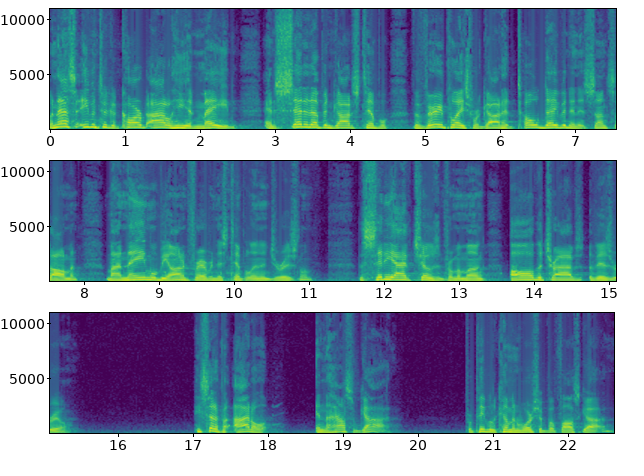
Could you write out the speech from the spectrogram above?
Manasseh even took a carved idol he had made and set it up in God's temple, the very place where God had told David and his son Solomon, My name will be honored forever in this temple and in Jerusalem, the city I have chosen from among all the tribes of Israel. He set up an idol in the house of God for people to come and worship a false God.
